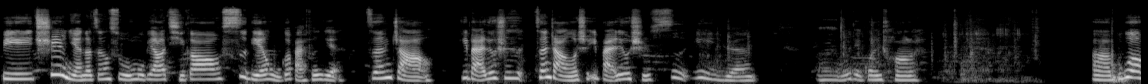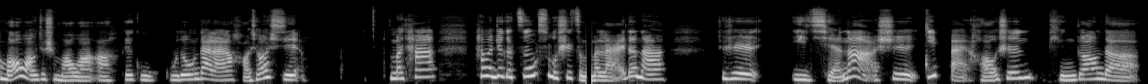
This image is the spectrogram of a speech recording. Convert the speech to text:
比去年的增速目标提高四点五个百分点，增长一百六十，增长额是一百六十四亿元。哎，我有点关窗了。啊，不过毛王就是毛王啊，给股股东带来了好消息。那么他他们这个增速是怎么来的呢？就是以前呢是一百毫升瓶装的。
